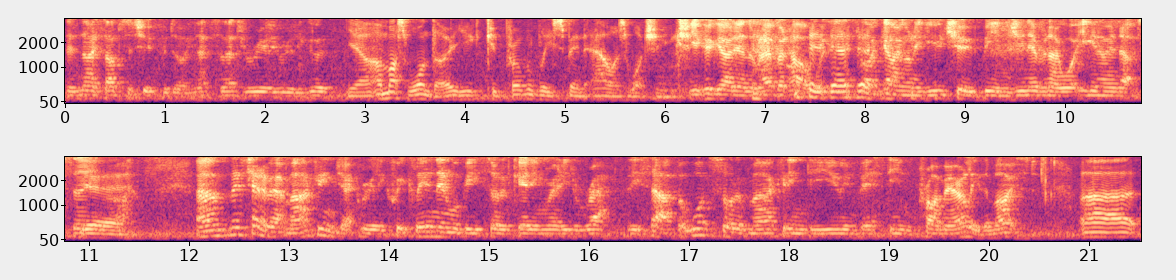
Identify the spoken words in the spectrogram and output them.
there's no substitute for doing that. So that's really really good. Yeah, I must warn though, you could probably spend hours watching. You could go down the rabbit hole. Yeah. It's like going on a YouTube binge. You never know what you're going to end up seeing. Yeah. Um, let's chat about marketing, Jack, really quickly, and then we'll be sort of getting ready to wrap this up. But what sort of marketing do you invest in primarily the most? Uh,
